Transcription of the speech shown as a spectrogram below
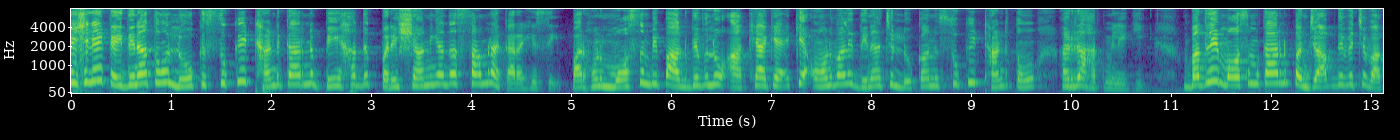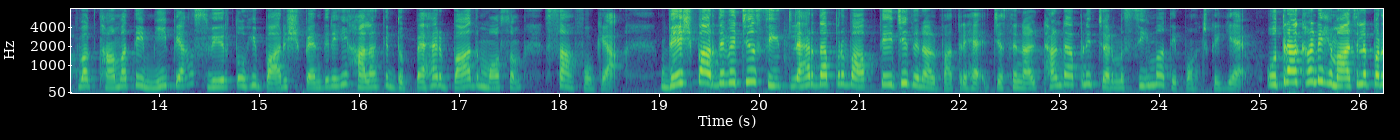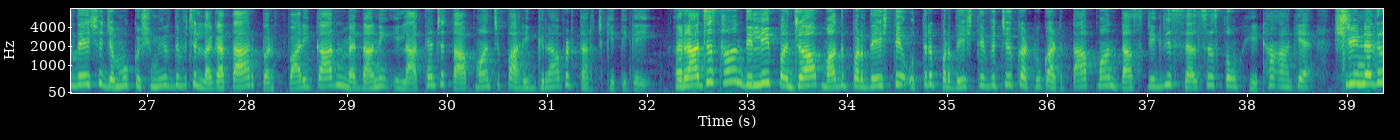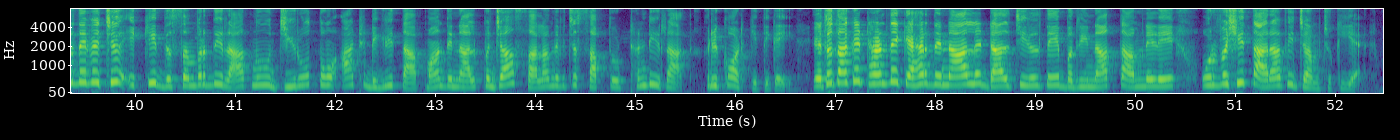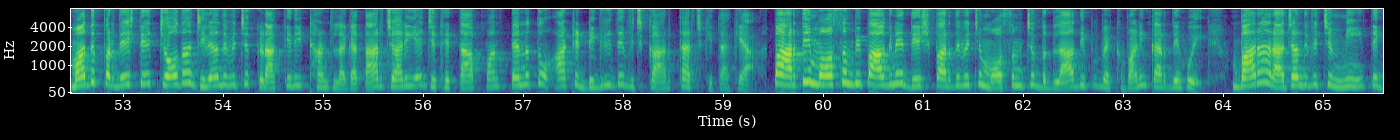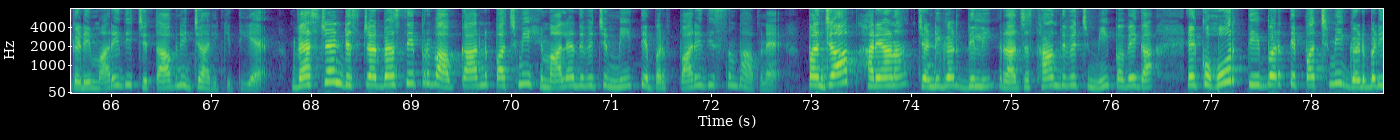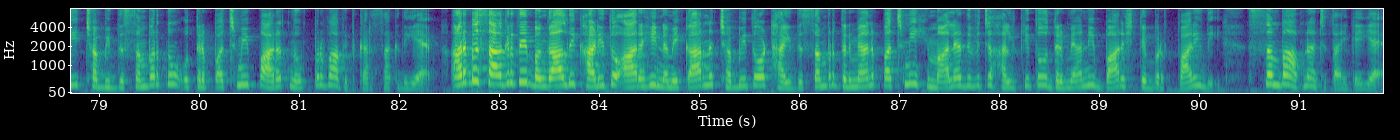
ਪਿਛਲੇ ਕਈ ਦਿਨਾਂ ਤੋਂ ਲੋਕ ਸੁੱਕੀ ਠੰਡ ਕਾਰਨ ਬੇਹੱਦ ਪਰੇਸ਼ਾਨੀਆਂ ਦਾ ਸਾਹਮਣਾ ਕਰ ਰਹੇ ਸੀ। ਪਰ ਹੁਣ ਮੌਸਮ ਵਿਭਾਗ ਦੇ ਵੱਲੋਂ ਆਖਿਆ ਗਿਆ ਹੈ ਕਿ ਆਉਣ ਵਾਲੇ ਦਿਨਾਂ 'ਚ ਲੋਕਾਂ ਨੂੰ ਸੁੱਕੀ ਠੰਡ ਤੋਂ ਰਾਹਤ ਮਿਲੇਗੀ। ਬਦਲੇ ਮੌਸਮ ਕਾਰਨ ਪੰਜਾਬ ਦੇ ਵਿੱਚ ਵੱਖ-ਵੱਖ ਥਾਵਾਂ ਤੇ ਮੀਂਹ ਪਿਆ। ਸਵੇਰ ਤੋਂ ਹੀ ਬਾਰਿਸ਼ ਪੈਂਦੀ ਰਹੀ। ਹਾਲਾਂਕਿ ਦੁਪਹਿਰ ਬਾਅਦ ਮੌਸਮ ਸਾਫ਼ ਹੋ ਗਿਆ। ਦੇਸ਼ ਭਰ ਦੇ ਵਿੱਚ ਸੀਤ ਲਹਿਰ ਦਾ ਪ੍ਰਭਾਵ ਤੇਜ਼ੀ ਦੇ ਨਾਲ ਵੱਧ ਰਿਹਾ ਹੈ, ਜਿਸ ਦੇ ਨਾਲ ਠੰਡ ਆਪਣੀ ਚਰਮ ਸੀਮਾ ਤੇ ਪਹੁੰਚ ਗਈ ਹੈ। ਉੱਤਰਾਖੰਡ, ਹਿਮਾਚਲ ਪ੍ਰਦੇਸ਼, ਜੰਮੂ ਕਸ਼ਮੀਰ ਦੇ ਵਿੱਚ ਲਗਾਤਾਰ ਬਰਫ਼ਬਾਰੀ ਕਾਰਨ ਮੈਦਾਨੀ ਇਲਾਕਿਆਂ 'ਚ ਤਾਪਮਾਨ 'ਚ ਭਾਰੀ ਗਿਰਾਵਟ ਦਰਜ ਕੀਤੀ ਗਈ। ਰਾਜਸਥਾਨ, ਦਿੱਲੀ, ਪੰਜਾਬ, ਮੱਧ ਪ੍ਰਦੇਸ਼ ਤੇ ਉੱਤਰ ਪ੍ਰਦੇਸ਼ ਦੇ ਵਿੱਚ ਘੱਟੋ-ਘੱਟ ਤਾਪਮਾਨ 10 ਡਿਗਰੀ ਸੈਲਸੀਅਸ ਤੋਂ ਹੇਠਾਂ ਆ ਗਿਆ ਸ਼੍ਰੀਨਗਰ ਦੇ ਵਿੱਚ 21 ਦਸੰਬਰ ਦੀ ਰਾਤ ਨੂੰ 0 ਤੋਂ 8 ਡਿਗਰੀ ਤਾਪਮਾਨ ਦੇ ਨਾਲ 50 ਸਾਲਾਂ ਦੇ ਵਿੱਚ ਸਭ ਤੋਂ ਠੰਡੀ ਰਾਤ ਰਿਕਾਰਡ ਕੀਤੀ ਗਈ। ਇੱਥੋਂ ਤੱਕ ਕਿ ਠੰਡ ਦੇ ਕਹਿਰ ਦੇ ਨਾਲ ਡਲ ਝੀਲ ਤੇ ਬਦਰੀਨਾਥ ਧਾਮ ਨੇੜੇ ਉਰਵਸ਼ੀ ਧਾਰਾ ਵੀ ਜੰਮ ਚੁੱਕੀ ਹੈ। ਮੱਧ ਪ੍ਰਦੇਸ਼ ਦੇ 14 ਜ਼ਿਲ੍ਹਿਆਂ ਦੇ ਵਿੱਚ ਕੜਾਕੇ ਦੀ ਠੰਡ ਲਗਾਤਾਰ ਜਾਰੀ ਹੈ, ਜਿੱਥੇ ਤਾਪਮਾਨ 3 ਤੋਂ 8 ਡਿਗਰੀ ਦੇ ਵਿਚਕਾਰ ਦਰਜ ਕੀਤਾ ਗਿਆ। ਭਾਰਤੀ ਮੌਸਮ ਵਿਭਾਗ ਨੇ ਦੇਸ਼ ਭਰ ਦੇ ਵਿੱਚ ਮੌਸਮ 'ਚ ਬਦਲਾਅ ਦੀ ਭਵਿੱਖਬਾਣੀ ਕਰਦੇ ਹੋਏ 12 ਰਾਜਾਂ ਦੇ ਵਿੱਚ ਮੀਂਹ ਤੇ ਗੜੇਮਾਰੀ ਦੀ ਚੇਤਾਵਨੀ ਜਾਰੀ ਕੀਤੀ ਹੈ। ਵੈਸਟਰਨ ਡਿਸਟਰਬੈਂਸ ਦੇ ਪ੍ਰਭਾਵ ਕਾਰਨ ਪੱਛਮੀ ਹਿਮਾਲਿਆ ਦੇ ਵਿੱਚ ਮੀਂਹ ਤੇ ਬਰਫ਼ਬਾਰੀ ਦੀ ਸੰਭਾਵਨਾ ਹੈ। ਪੰਜਾਬ, ਹਰਿਆਣਾ, ਚੰਡੀਗੜ੍ਹ, ਦਿੱਲੀ, ਰਾਜਸਥਾਨ ਦੇ ਵਿੱਚ ਮੀਂਹ ਪਵੇਗਾ। ਇੱਕ ਹੋਰ ਤੀਬਰ ਤੇ ਪੱਛਮੀ ਗੜਬੜੀ 26 ਦਸੰਬਰ ਤੋਂ ਉੱਤਰ ਪੱਛਮੀ ਭਾਰਤ ਨੂੰ ਪ੍ਰਭਾਵਿਤ ਕਰ ਸਕਦੀ ਹੈ। ਅਰਬ ਸਾਗਰ ਤੇ ਬੰਗਾਲ ਦੀ ਖਾੜੀ ਤੋਂ ਆ ਰਹੀ ਨਮੀ ਕਾਰਨ 26 ਤੋਂ 28 ਦਸੰਬਰ ਦਰਮਿਆਨ ਪੱਛਮੀ ਹਿਮਾਲਿਆ ਦੇ ਵਿੱਚ ਹਲਕੀ ਤੋਂ ਦਰਮਿਆਨੀ ਬਾਰਿਸ਼ ਤੇ ਬਰਫ਼ਬਾਰੀ ਦੀ ਸੰਭਾਵਨਾ ਜਤਾਈ ਗਈ ਹੈ।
